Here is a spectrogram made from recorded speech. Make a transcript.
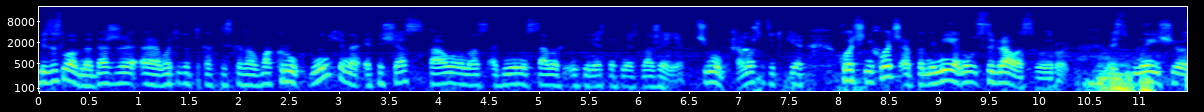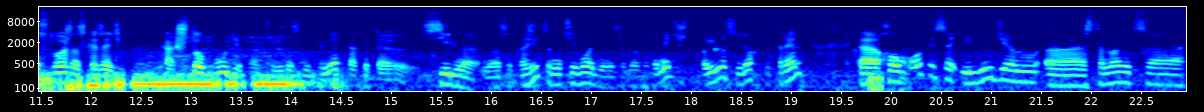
Безусловно, даже э, вот это, как ты сказал, вокруг Мюнхена, это сейчас стало у нас одним из самых интересных мест вложения. Почему? Потому что все-таки хочешь не хочешь, а пандемия, ну, сыграла свою роль. То есть мы еще сложно сказать, как что будет там, через несколько лет, как это сильно на нас отразится, но сегодня уже можно заметить, что появился легкий тренд э, хоум-офиса, и людям э, становится,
